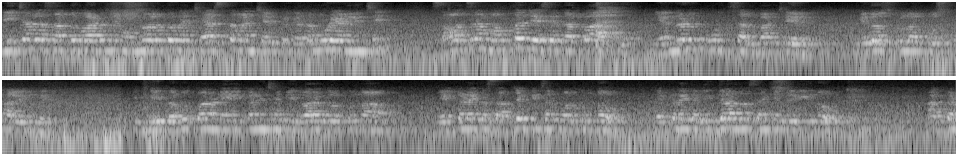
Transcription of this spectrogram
టీచర్ల సర్దుబాటు మేము ఉన్నోళ్ళతోనే చేస్తామని చెప్పి గత మూడేళ్ళ నుంచి సంవత్సరం మొత్తం చేసే తప్ప ఎన్నడూ పూర్తి సర్దుబాటు చేయలేదు. ఏదో స్కూల్లో పుస్తకాలు ఉంది. ఇప్పుడు ఈ ప్రభుత్వాన్ని నేను ఇక్కడి నుంచే మీ ద్వారా కోరుకున్నా ఎక్కడైతే సబ్జెక్ట్ టీచర్ పడుతుందో ఎక్కడైతే విద్యార్థుల సంఖ్య పెరిగిందో అక్కడ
